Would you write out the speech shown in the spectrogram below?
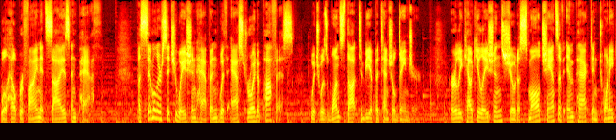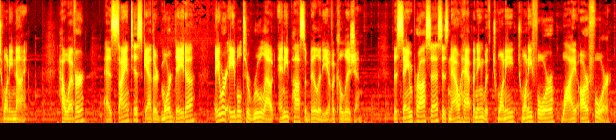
will help refine its size and path. A similar situation happened with asteroid Apophis, which was once thought to be a potential danger. Early calculations showed a small chance of impact in 2029. However, as scientists gathered more data, they were able to rule out any possibility of a collision. The same process is now happening with 2024 YR4.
